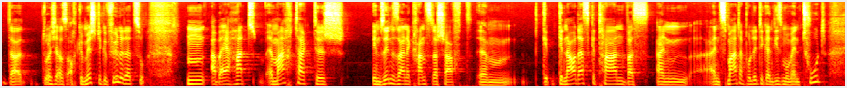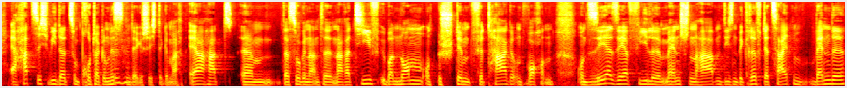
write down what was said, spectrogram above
da durchaus auch gemischte Gefühle dazu. Mm, aber er hat machttaktisch im Sinne seiner Kanzlerschaft ähm, genau das getan, was ein, ein smarter Politiker in diesem Moment tut. Er hat sich wieder zum Protagonisten mhm. der Geschichte gemacht. Er hat ähm, das sogenannte Narrativ übernommen und bestimmt für Tage und Wochen. Und sehr, sehr viele Menschen haben diesen Begriff der Zeitenwende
